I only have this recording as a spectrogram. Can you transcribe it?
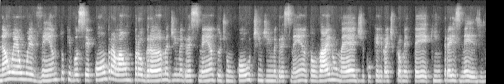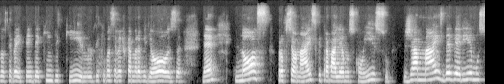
Não é um evento que você compra lá um programa de emagrecimento, de um coaching de emagrecimento, ou vai num médico que ele vai te prometer que em três meses você vai perder 15 quilos e que você vai ficar maravilhosa, né? Nós, profissionais que trabalhamos com isso, jamais deveríamos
